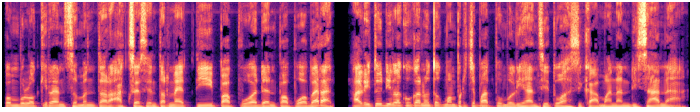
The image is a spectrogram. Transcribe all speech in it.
pemblokiran sementara akses internet di Papua dan Papua Barat. Hal itu dilakukan untuk mempercepat pemulihan situasi keamanan di sana.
